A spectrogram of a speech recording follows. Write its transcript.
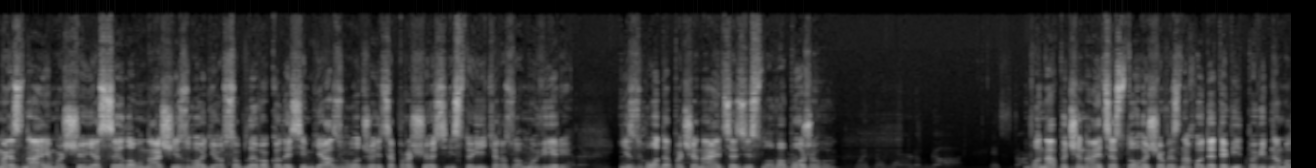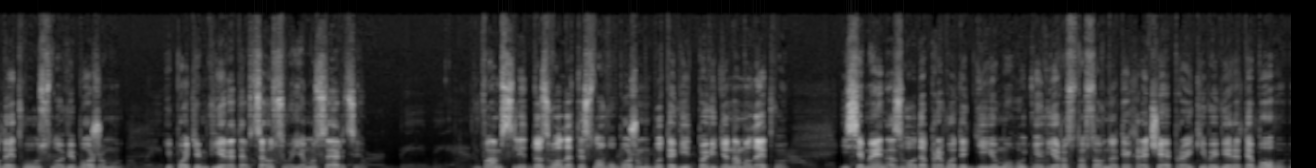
Ми знаємо, що є сила у нашій згоді, особливо коли сім'я згоджується про щось і стоїть разом у вірі. І згода починається зі Слова Божого. Вона починається з того, що ви знаходите відповідь на молитву у Слові Божому, і потім вірите в це у своєму серці. Вам слід дозволити Слову Божому бути відповіддю на молитву. І сімейна згода приводить дію могутню віру стосовно тих речей, про які ви вірите Богу,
